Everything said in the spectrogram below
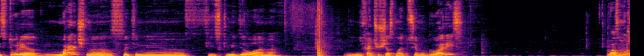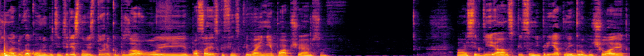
история мрачная с этими финскими делами. Не хочу сейчас на эту тему говорить. Возможно, найду какого-нибудь интересного историка, позову и по советско-финской войне пообщаемся. А, Сергей Ан, Спицын неприятный и грубый человек.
